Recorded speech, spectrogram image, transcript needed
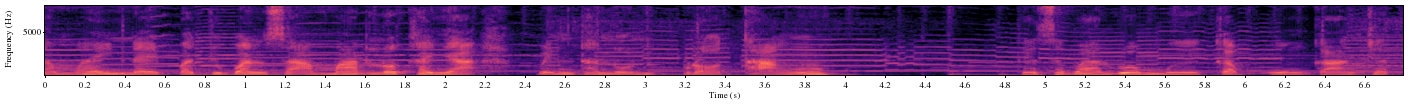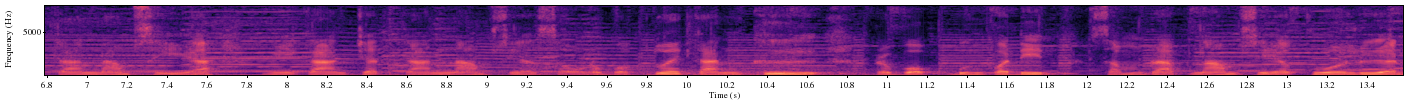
ทำให้ในปัจจุบันสามารถลดขยะเป็นถนนปลอดถัง เทศบาลร่วมมือกับองค์การจัดการน้ำเสีย มีการจัดการน้ำเสียสองระบบด้วยกัน คือ ระบบบึงประดิษฐ์สำหรับน้ำเสียครัวเรือน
